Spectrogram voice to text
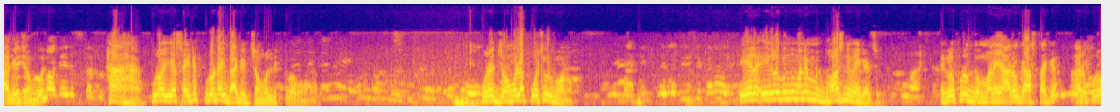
বাঘের জঙ্গল। হ্যাঁ হ্যাঁ পুরো এ সাইডে পুরোটাই বাঘের জঙ্গল দেখতে পাবো আমরা। পুরো জঙ্গলটা প্রচুর ঘন। এর এগুলো কিন্তু মানে ধস নেমে গেছে। এগুলো পুরো মানে আরও গাছ থাকে আরও পুরো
